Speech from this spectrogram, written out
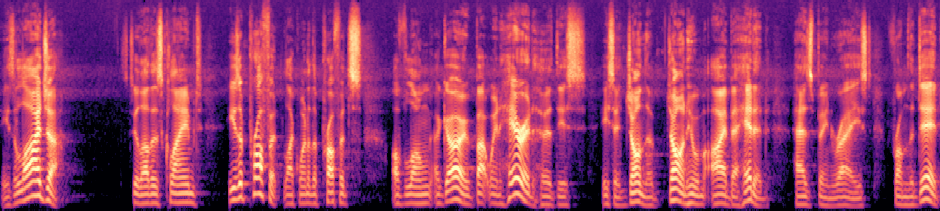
he's Elijah. Still others claimed he's a prophet, like one of the prophets of long ago. But when Herod heard this, he said, John, the, John, whom I beheaded, has been raised from the dead.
